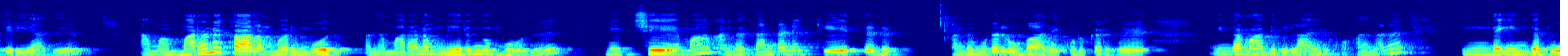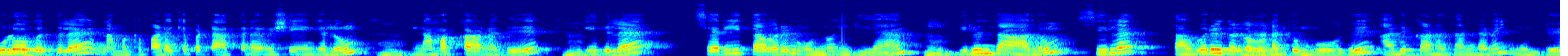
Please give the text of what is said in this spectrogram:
தெரியாது. நம்ம மரண காலம் வரும்போது அந்த மரணம் நெருங்கும் போது நிச்சயமா அந்த தண்டனைக்கேத்தது அந்த உடல் உபாதை கொடுக்கறது இந்த மாதிரிலாம் இருக்கும். அதனால இந்த இந்த பூலோகத்துல நமக்கு படைக்கப்பட்ட அத்தனை விஷயங்களும் நமக்கானது. இதுல சரி தவறுன்னு ஒன்றும் இல்லை. இருந்தாலும் சில தவறுகள் தவறு. நடக்கும்போது அதுக்கான தண்டனை உண்டு.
